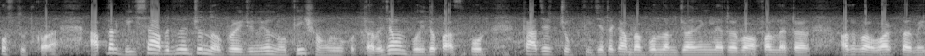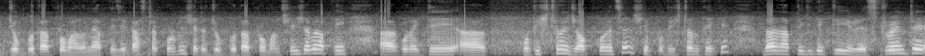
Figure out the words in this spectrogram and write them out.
প্রস্তুত করা। আপনার ভিসা আবেদনের জন্য প্রয়োজনীয় নথি সংগ্রহ করতে হবে। যেমন বৈধ পাসপোর্ট, কাজের চুক্তি, যেটাকে আমরা বললাম জয়েনিং লেটার বা অফার লেটার অথবা ওয়ার্ক পারমিট যোগ্যতার প্রমাণ মানে আপনি যে কাজটা করবেন, সেটা যোগ্যতার প্রমাণ। সেই হিসাবে আপনি কোনো একটি প্রতিষ্ঠানে জব করেছেন সেই প্রতিষ্ঠান থেকে ধরেন আপনি যদি একটি রেস্টুরেন্টের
